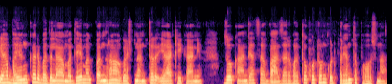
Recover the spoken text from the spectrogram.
या भयंकर बदलामध्ये मग पंधरा ऑगस्ट नंतर या ठिकाणी जो कांद्याचा बाजारभाव तो कुठून कुठपर्यंत पोहोचणार?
